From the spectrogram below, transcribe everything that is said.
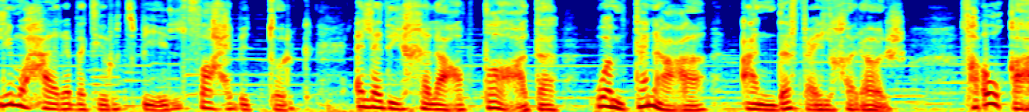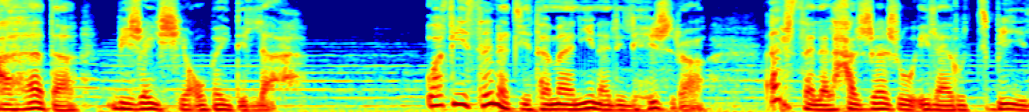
لمحاربة رتبيل صاحب الترك الذي خلع الطاعة وامتنع عن دفع الخراج فأوقع هذا بجيش عبيد الله. وفي سنة ثمانين للهجرة أرسل الحجاج إلى رتبيل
